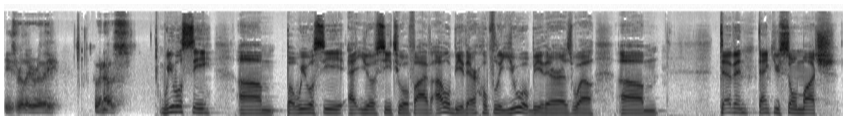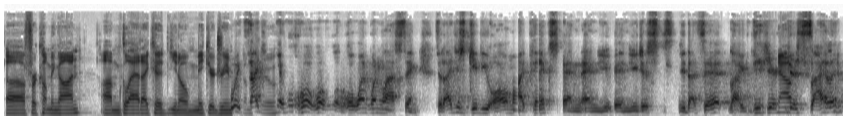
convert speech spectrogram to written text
He's really, really. Who knows? We will see. Um, but we will see at UFC 205. I will be there. Hopefully, you will be there as well. Um, Devon, thank you so much uh, for coming on. I'm glad I could, you know, make your dream Wait, come true. I, whoa, whoa, whoa, whoa, One, one last thing. Did I just give you all my picks and and you and you just that's it? Like you're, now, you're silent.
